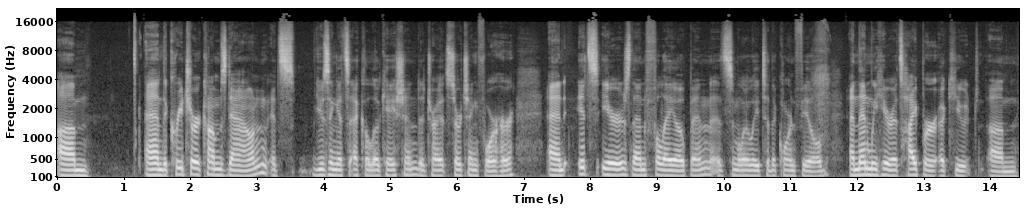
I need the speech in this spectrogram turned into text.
Um, and the creature comes down. It's using its echolocation to try it searching for her, and its ears then fillet open, uh, similarly to the cornfield, and then we hear its hyper acute. Um,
